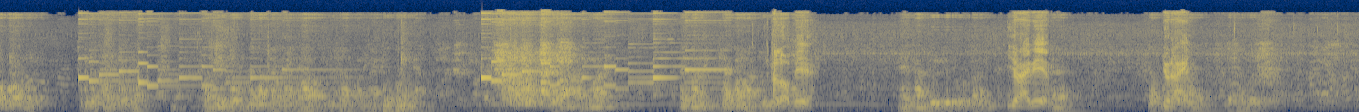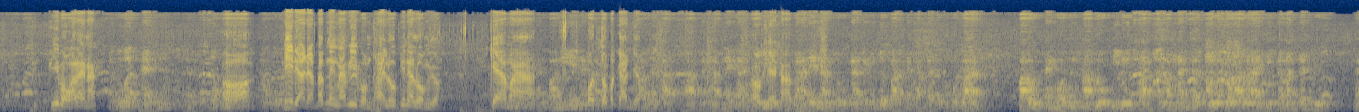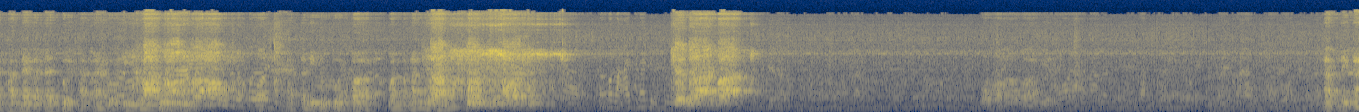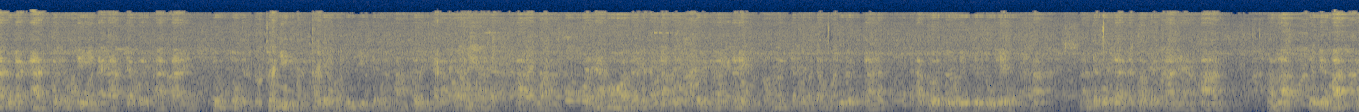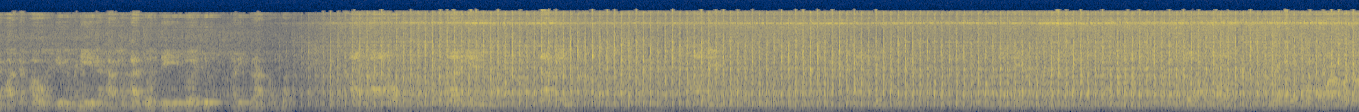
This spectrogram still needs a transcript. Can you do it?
วบหนึ่งกิการเกิดครับวันนี้ผมได้รับรายงานว่ามีการทำงานเพื่อคนงานผมอนุมัตให้ท่านใช้ประมาณนี้ฮัลโหลพี่ ในการช่วยเหลือตุ๊กตาอยู่ไหนพี่อยู่ไหนพี่บอกอะไรนะรู้ว่าแทนอ๋อ พี่เดี๋ยวเดี๋ยวแป๊บหนึงนะพี่ผมถ่ายรูปพี่นรงอยู่ แกมาตอนนี้พ้นตัวประกันอยู่ เราจะตัดขาดนะครับในขณะที่โอเคครับ สได้นำตัวประกันไปขึ้นรถบัสนะครับและสมมติว่า เป้าแตงโมทั้งสามลูกที่อยู่กลางสนามนั้นก็คือตัวร้ายที่กำลังเดินอยู่นะครับ แล้วก็จะเปิดฉากการโจมตีโดยผู้ที่ครับตอนนี้ทุกส่วนก็วางกำลังอยู่แล้วคนร้ายใช่ไหมถือปื ครับในการปฏิบัติการเข้าโจมตีนะครับ จะเปิดฉากการซุ่มโจมซุ่มยิงนะครับโดยซุ่มยิงจำนวนสามปืนนะครับก็ต้องหาปลายหลังแต่หน้าฮอจะส่งกำลังลงโดยหน่วยได้ถึงของหนึ่งจำนวนสองชุดปฏิบัติการนะครับโดยตัวโดยเชื่อมลูกเร็วนะครับ หลังจากลงแล้วจะเข้าปฏิบัติการในอาคารสำหรับรถยนต์บัสนะครับจะเข้าเขตพื้นที่นะครับทำการโจมตีโดยชุดอรินทราช26 เดี๋ยวเขาส่งเขามาเขาจะ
